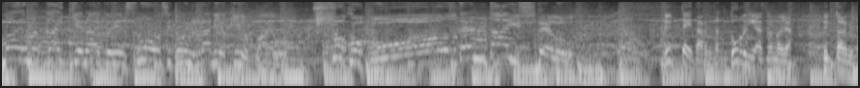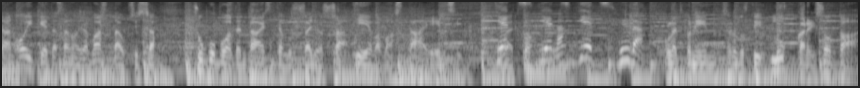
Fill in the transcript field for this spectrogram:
Maailman kaikkien aikojen suosituin radiokilpailu. Taistelu. Nyt ei tarvita turhia sanoja, nyt tarvitaan oikeita sanoja vastauksissa sukupuolten taistelussa, jossa Eeva vastaa ensin. Jets, Oletko, jets, jets, hyvä. oletko niin sanotusti lukkari sotaan,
